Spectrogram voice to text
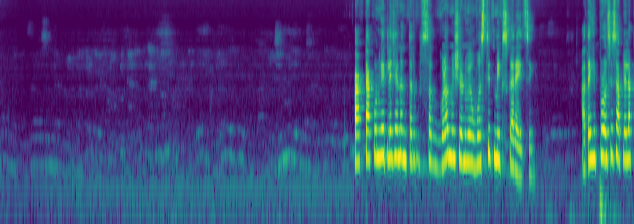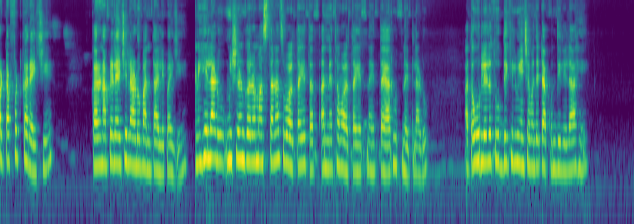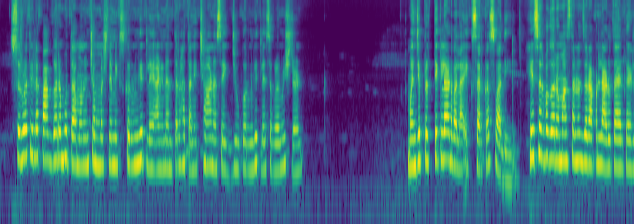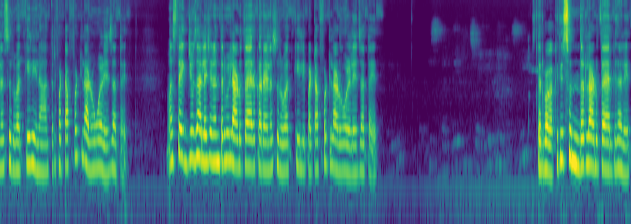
पाक टाकून घेतल्याच्या नंतर सगळं मिश्रण व्यवस्थित मिक्स करायचे. आता ही प्रोसेस आपल्याला पटापट करायची आहे. कारण आपल्याला याचे लाडू बांधता आले पाहिजे. आणि हे लाडू मिश्रण गरम असतानाच वळता येतात. अन्यथा वळता येत नाहीत तयार होत नाहीत लाडू. आता उरलेलं तूप देखील मी याच्यामध्ये टाकून दिलेलं आहे. सुरुवातीला पाक गरम होता म्हणून चम्मचने मिक्स करून घेतलं आहे आणि नंतर हाताने छान असं एकजीव करून घेतलं आहे सगळं मिश्रण. म्हणजे प्रत्येक लाडवाला एकसारखा स्वाद येईल. हे सर्व गरम असताना जर आपण लाडू तयार करायला सुरुवात केली ना तर फटाफट लाडू वळले जात आहेत मस्त एकजीव झाल्याच्यानंतर मी लाडू तयार करायला सुरुवात केली पटाफट लाडू वळले जात आहेत तर बघा किती सुंदर लाडू तयार झालेत.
